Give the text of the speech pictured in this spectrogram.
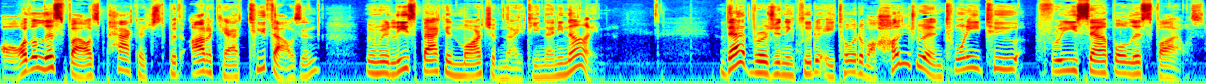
all the Lisp files packaged with AutoCAD 2000 when released back in March of 1999. That version included a total of 122 free sample Lisp files.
